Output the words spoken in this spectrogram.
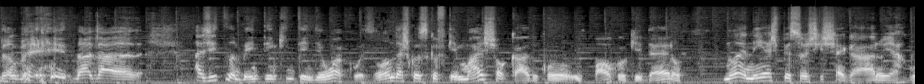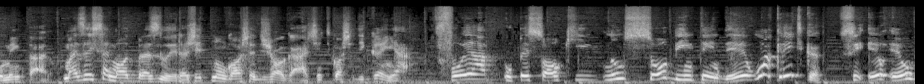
também. Da, da- a gente também tem que entender uma coisa. Uma das coisas que eu fiquei mais chocado com o palco que deram. Não é nem as pessoas que chegaram e argumentaram. Mas isso é mal brasileiro. A gente não gosta de jogar, a gente gosta de ganhar. Foi a- o pessoal que não soube entender uma crítica. Se eu, eu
